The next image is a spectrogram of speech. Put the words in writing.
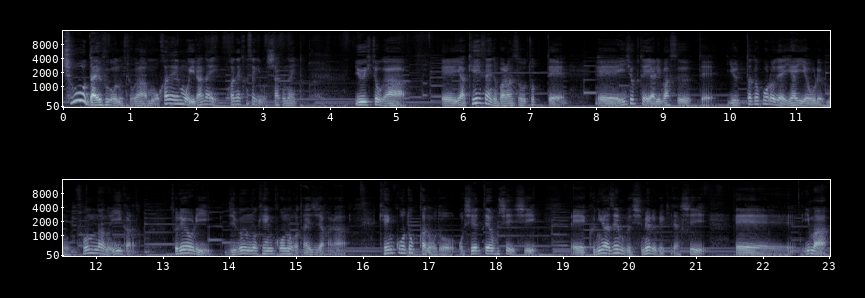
超大富豪の人がもうお金もういらないお金稼ぎもしたくないという人がえー、いや経済のバランスをとって、えー、飲食店やりますって言ったところでいやいや俺もうそんなのいいからと。それより自分の健康の方が大事だから健康特化のことを教えてほしいし、えー、国は全部閉めるべきだし、えー、今、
